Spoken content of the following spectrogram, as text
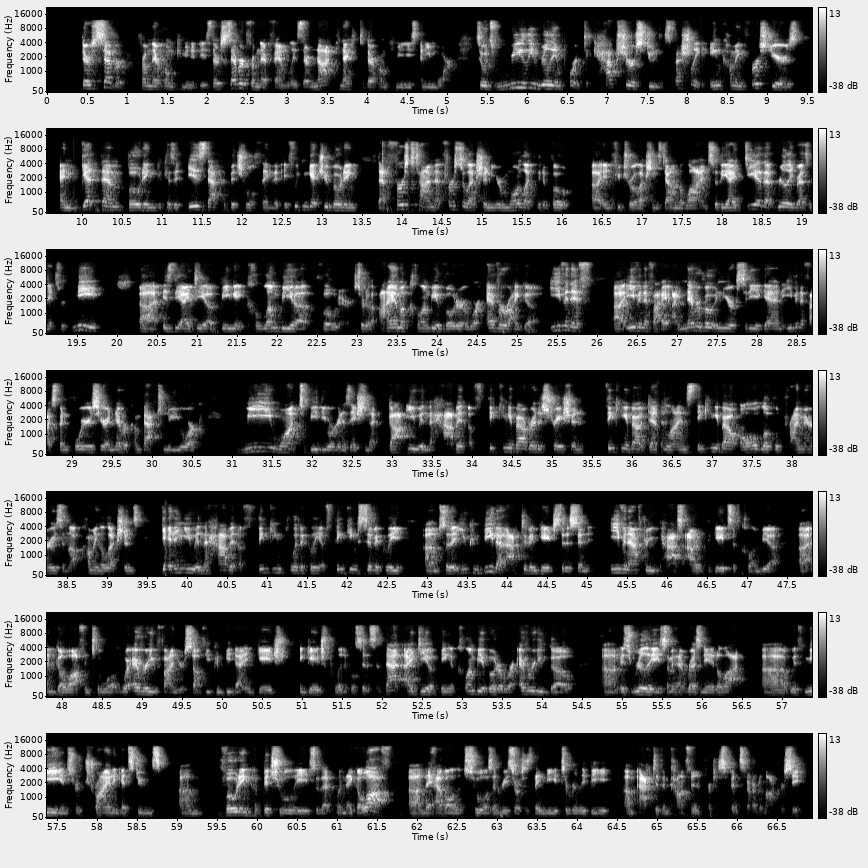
they're severed from their home communities. They're severed from their families. They're not connected to their home communities anymore. So it's really, really important to capture students, especially incoming first years, and get them voting because it is that habitual thing that if we can get you voting that first time, that first election, you're more likely to vote uh, in future elections down the line. So the idea that really resonates with me uh, is the idea of being a Columbia voter. Sort of, I am a Columbia voter wherever I go, even if uh, even if I, I never vote in New York City again, even if I spend four years here and never come back to New York, we want to be the organization that got you in the habit of thinking about registration, thinking about deadlines, thinking about all local primaries and upcoming elections, getting you in the habit of thinking politically, of thinking civically, um, so that you can be that active, engaged citizen even after you pass out of the gates of Columbia uh, and go off into the world. Wherever you find yourself, you can be that engaged, engaged political citizen. That idea of being a Columbia voter wherever you go um, is really something that resonated a lot uh, with me and sort of trying to get students um, voting habitually so that when they go off, um, they have all the tools and resources they need to really be um, active and confident participants in our democracy.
